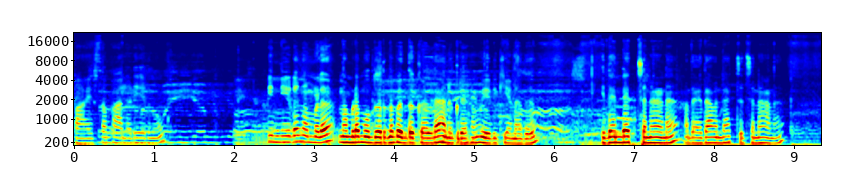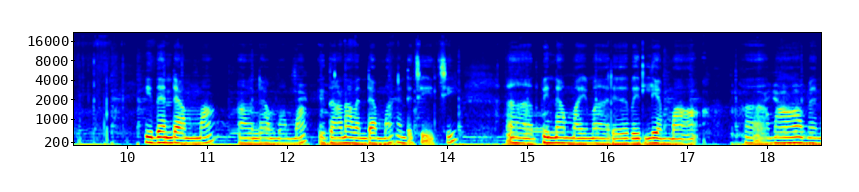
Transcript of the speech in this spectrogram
പായസം പാലടയായിരുന്നു. പിന്നീട് നമ്മൾ നമ്മുടെ മുതിർന്ന ബന്ധുക്കളുടെ അനുഗ്രഹം മേടിക്കണത് ഇതെന്റെ അച്ഛനാണ് അതായത് അവന്റെ അച്ഛനാണ് ഇതെന്റെ അമ്മ അവന്റെ അമ്മമ്മ ഇതാണ് അവന്റെ അമ്മ എന്റെ ചേച്ചി പിന്നെ അമ്മായിമാർ വലിയമ്മ മാമൻ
